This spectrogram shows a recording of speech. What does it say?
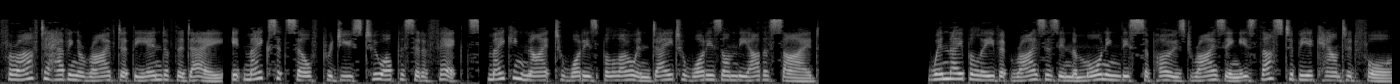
For after having arrived at the end of the day, it makes itself produce two opposite effects, making night to what is below and day to what is on the other side. When they believe it rises in the morning this supposed rising is thus to be accounted for.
